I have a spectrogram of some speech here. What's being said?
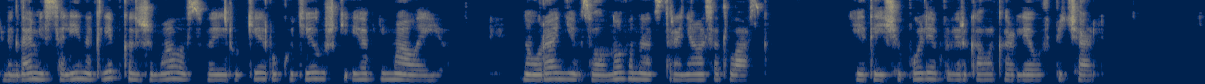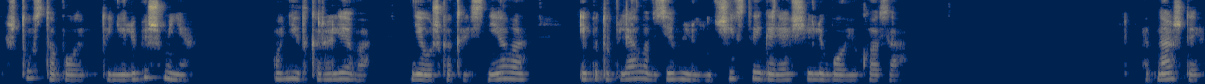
Иногда мисс Салина крепко сжимала в своей руке руку девушки и обнимала ее, но Урания взволнованно отстранялась от ласк, и это еще более повергало королеву в печаль. «Что с тобой? Ты не любишь меня?» «О нет, королева!» Девушка краснела и потупляла в землю лучистые, горящие любовью глаза. Однажды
